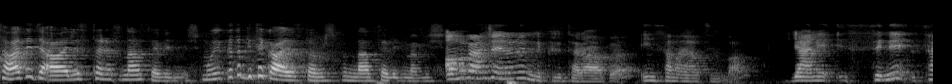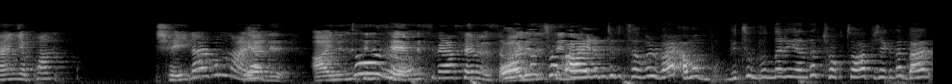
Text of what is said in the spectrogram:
sadece ailesi tarafından sevilmiş. Monica da bir tek ailesi tarafından sevilmemiş. ama bence en önemli kriter abi insan hayatında. Yani seni sen yapan şeyler bunlar Ya, yani ailenin doğru. seni sevmesi veya sevmemesi. Orada ailenin çok seni ayrımcı bir tavır var ama bütün bunların yanında çok tuhaf bir şekilde ben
